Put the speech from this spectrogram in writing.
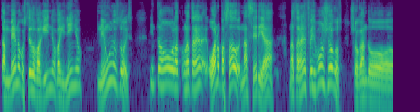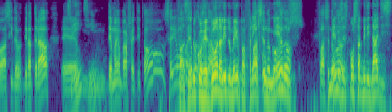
também não gostei do Vaguinho, Vaguinho, nenhum dos dois. Então, o Natanael, o ano passado, na Série A, Natanael fez bons jogos, jogando assim de, de lateral, sim, é, sim. de meio para frente. Então, seria uma Fazendo o corredor ali do meio para frente, fazendo com menos, menos responsabilidades.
